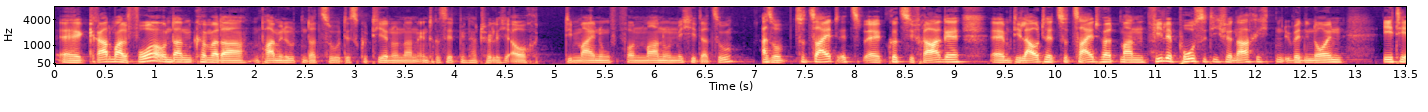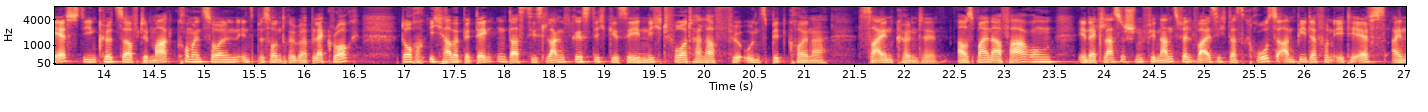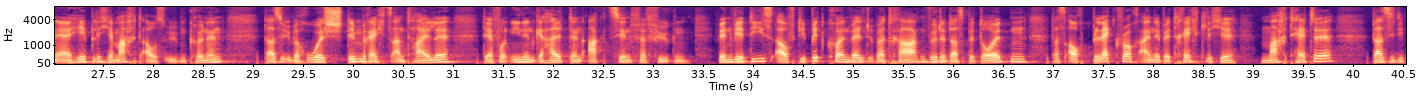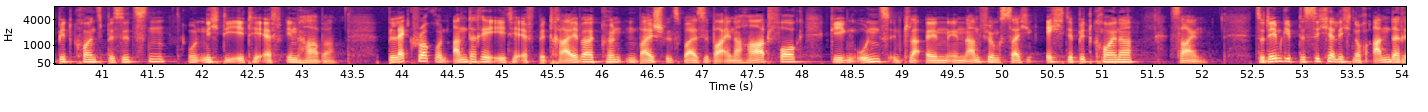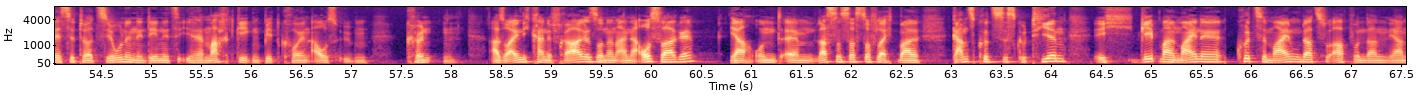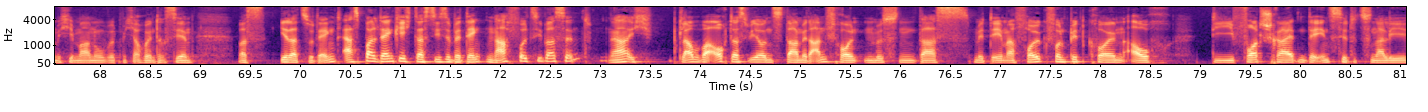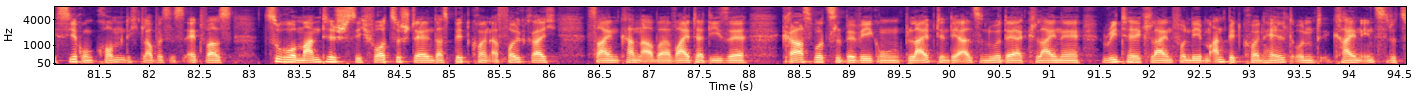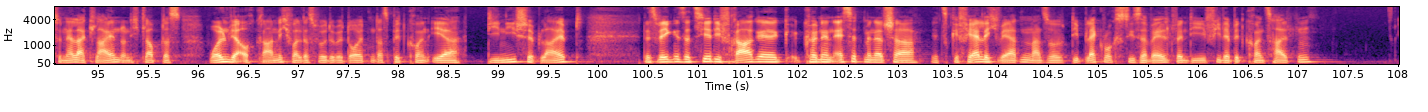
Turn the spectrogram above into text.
äh, gerade mal vor und dann können wir da ein paar Minuten dazu diskutieren und dann interessiert mich natürlich auch die Meinung von Manu und Michi dazu. Also zurzeit, jetzt äh, kurz die Frage, ähm, die lautet, zurzeit hört man viele positive Nachrichten über die neuen ETFs, die in Kürze auf den Markt kommen sollen, insbesondere über BlackRock. Doch ich habe Bedenken, dass dies langfristig gesehen nicht vorteilhaft für uns Bitcoiner sein könnte. Aus meiner Erfahrung in der klassischen Finanzwelt weiß ich, dass große Anbieter von ETFs eine erhebliche Macht ausüben können, da sie über hohe Stimmrechtsanteile der von ihnen gehaltenen Aktien verfügen. Wenn wir dies auf die Bitcoin-Welt übertragen, würde das bedeuten, dass auch BlackRock eine beträchtliche Macht hätte, da sie die Bitcoins besitzen und nicht die ETF-Inhaber. BlackRock und andere ETF-Betreiber könnten beispielsweise bei einer Hardfork gegen uns in, in, in, Anführungszeichen echte Bitcoiner sein. Zudem gibt es sicherlich noch andere Situationen, in denen sie ihre Macht gegen Bitcoin ausüben könnten. Also eigentlich keine Frage, sondern eine Aussage. Ja, und ähm, lasst uns das doch vielleicht mal ganz kurz diskutieren. Ich gebe mal meine kurze Meinung dazu ab und dann, ja, Michi Manu würde mich auch interessieren, was ihr dazu denkt. Erstmal denke ich, dass diese Bedenken nachvollziehbar sind. Ja, ich glaube aber auch, dass wir uns damit anfreunden müssen, dass mit dem Erfolg von Bitcoin auch die fortschreitende Institutionalisierung kommt. Ich glaube, es ist etwas zu romantisch, sich vorzustellen, dass Bitcoin erfolgreich sein kann, aber weiter diese Graswurzelbewegung bleibt, in der also nur der kleine Retail-Client von nebenan Bitcoin hält und kein institutioneller Client. Und ich glaube, das wollen wir auch gar nicht, weil das würde bedeuten, dass Bitcoin eher die Nische bleibt. Deswegen ist jetzt hier die Frage, können Asset Manager jetzt gefährlich werden, also die BlackRocks dieser Welt, wenn die viele Bitcoins halten?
